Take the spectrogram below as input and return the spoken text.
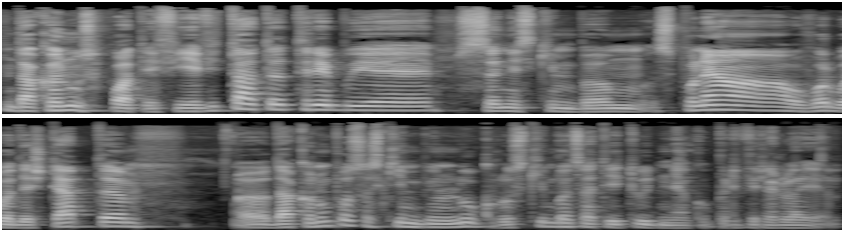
dacă nu se poate fi evitată, trebuie să ne schimbăm. Spunea o vorbă deșteaptă, Uh, dacă nu poți să schimbi un lucru, schimbă-ți atitudinea cu privire la el.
